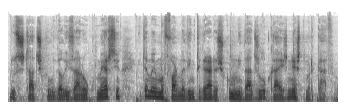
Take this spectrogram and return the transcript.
dos estados que legalizaram o comércio e também uma forma de integrar as comunidades locais neste mercado.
